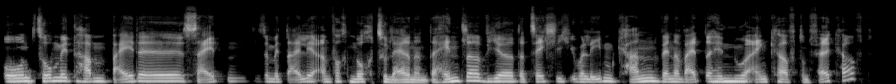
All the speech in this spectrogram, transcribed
Und somit haben beide Seiten dieser Medaille einfach noch zu lernen. Der Händler, wie er tatsächlich überleben kann, wenn er weiterhin nur einkauft und verkauft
